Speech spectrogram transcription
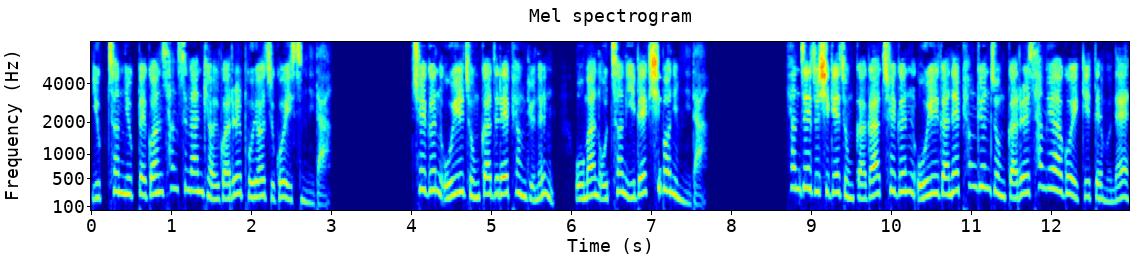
6,600원 상승한 결과를 보여주고 있습니다. 최근 5일 종가들의 평균은 55,210원입니다. 현재 주식의 종가가 최근 5일간의 평균 종가를 상회하고 있기 때문에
